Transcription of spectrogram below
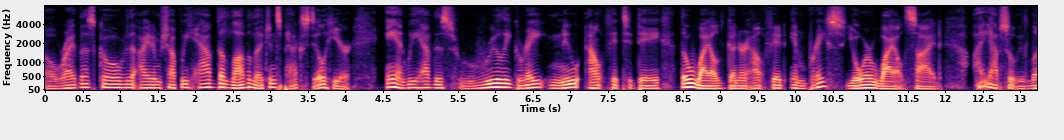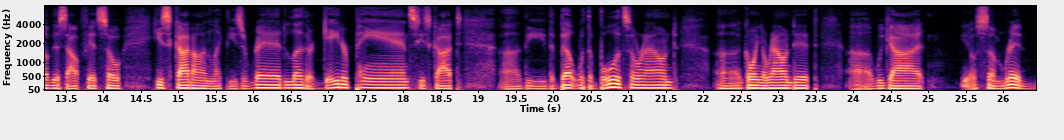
All right, let's go over the item shop. We have the Lava Legends pack still here, and we have this really great new outfit today the Wild Gunner outfit. Embrace your wild side. I absolutely love this outfit. So he's got on like these red leather gator pants. He's got uh, the, the belt with the bullets around, uh, going around it. Uh, we got, you know, some red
